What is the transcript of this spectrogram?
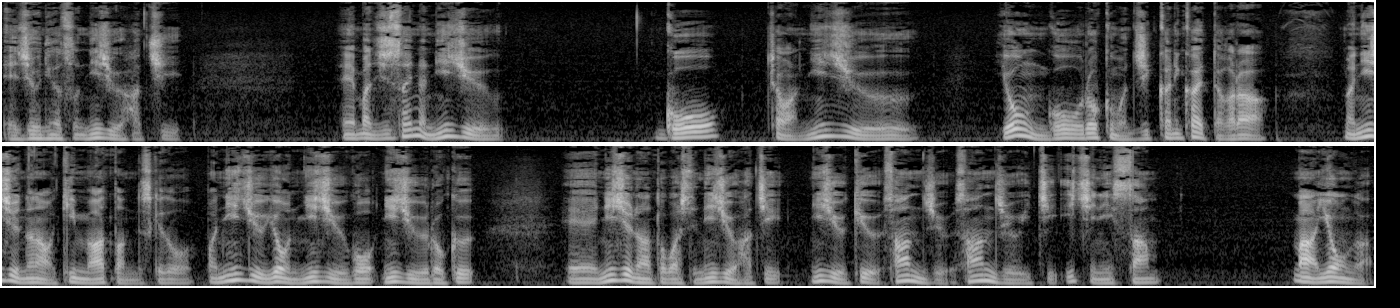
12月28、えーまあ実際には25、じゃあ24、5、6も実家に帰ったから、まあ、27は勤務あったんですけど、まあ、24、25、26、えー、27飛ばして28、29、30、31、1、2、3。まあ4が、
